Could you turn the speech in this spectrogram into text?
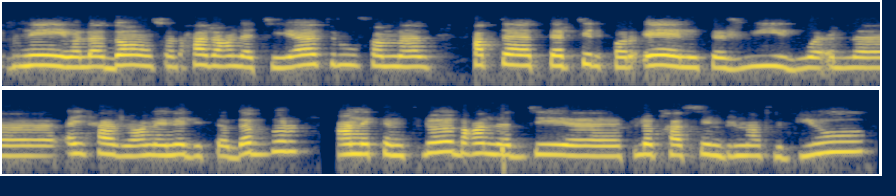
اغنية ولا danse ولا حاجة عندها théâtre وفما حتى ترتيل قرآن وتجويد والا أي حاجة عندنا نادي التدبر عندنا كم club عندنا des clubs خاصين بجماعه ال bio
